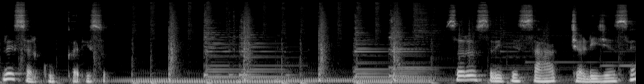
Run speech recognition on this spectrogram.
પ્રેશર કૂક કરીશું. સરસ રીતે શાક ચડી જશે.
